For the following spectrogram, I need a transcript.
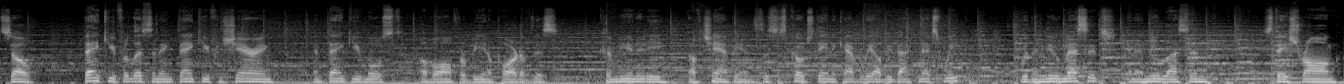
So, thank you for listening, thank you for sharing, and thank you most of all for being a part of this community of champions. This is Coach Dana Cavalea. I'll be back next week with a new message and a new lesson. Stay strong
